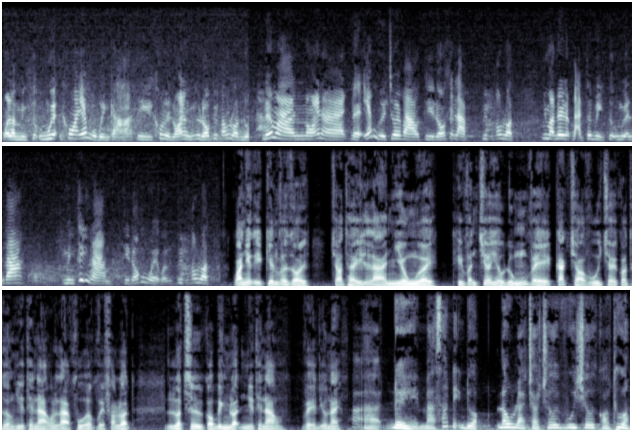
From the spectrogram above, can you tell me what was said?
gọi là mình tự nguyện không ai ép của mình cả thì không thể nói là những cái đó vi phạm pháp luật được. Nếu mà nói là để ép người chơi vào thì đó sẽ là vi phạm pháp luật. Nhưng mà đây là bản thân mình tự nguyện ra. Mình thích làm thì đó không phải vi phạm pháp luật. Qua những ý kiến vừa rồi cho thấy là nhiều người thì vẫn chưa hiểu đúng về các trò vui chơi có thưởng như thế nào là phù hợp với pháp luật. Luật sư có bình luận như thế nào về điều này? À, để mà xác định được đâu là trò chơi vui chơi có thưởng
